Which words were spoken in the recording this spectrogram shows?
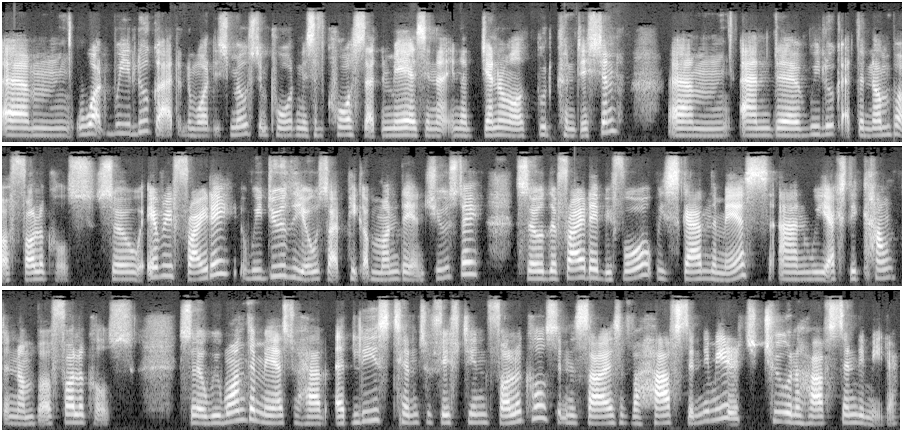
Um, what we look at and what is most important is, of course, that the mare is in a, in a general good condition. Um, and uh, we look at the number of follicles. So every Friday, we do the oocyte pickup Monday and Tuesday. So the Friday before, we scan the mares and we actually count the number of follicles. So we want the mares to have at least 10 to 15 follicles in the size of a half centimeter to two and a half centimeter.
